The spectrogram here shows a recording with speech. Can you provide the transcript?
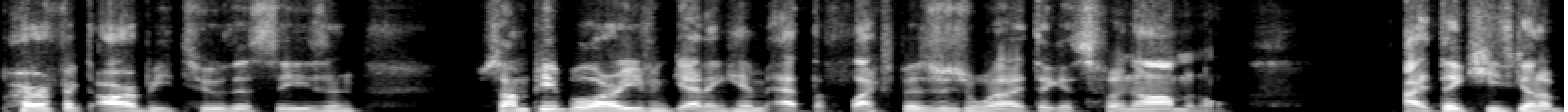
perfect RB2 this season. Some people are even getting him at the flex position, where I think it's phenomenal. I think he's going to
